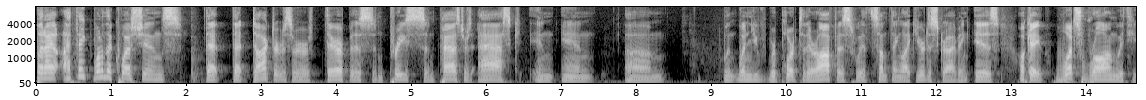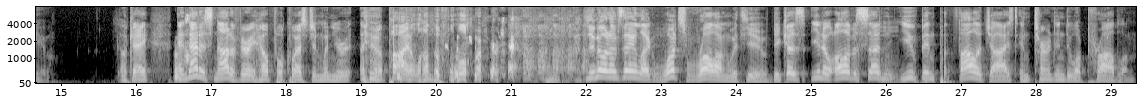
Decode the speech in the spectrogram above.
But I, I think one of the questions that that doctors or therapists and priests and pastors ask in in um, when when you report to their office with something like you're describing is okay, what's wrong with you? Okay, and that is not a very helpful question when you're in a pile on the floor. you know what I'm saying? Like, what's wrong with you? Because you know, all of a sudden, mm. you've been pathologized and turned into a problem.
